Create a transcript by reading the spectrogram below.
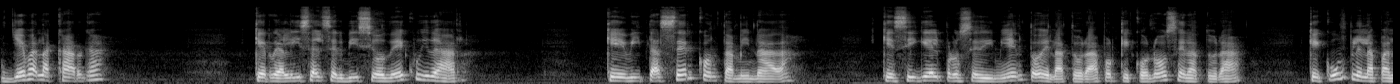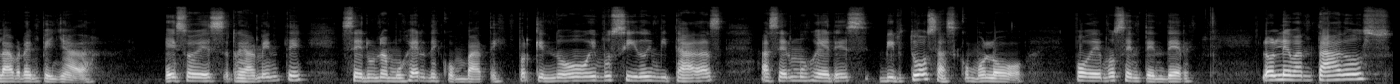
lleva la carga, que realiza el servicio de cuidar, que evita ser contaminada, que sigue el procedimiento de la Torah porque conoce la Torah, que cumple la palabra empeñada. Eso es realmente ser una mujer de combate, porque no hemos sido invitadas a ser mujeres virtuosas como lo podemos entender. Los levantados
